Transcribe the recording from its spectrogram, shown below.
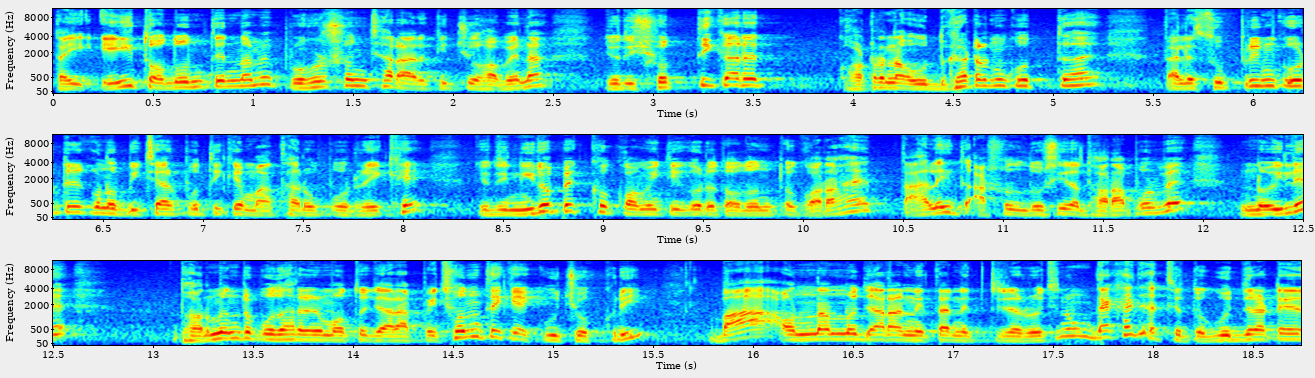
তাই এই তদন্তের নামে প্রহসন ছাড়া আর কিছু হবে না। যদি সত্যিকারের ঘটনা উদ্ঘাটন করতে হয়, তাহলে সুপ্রিম কোর্টের কোনো বিচারপতিকে মাথার উপর রেখে যদি নিরপেক্ষ কমিটি করে তদন্ত করা হয়, তাহলেই আসল দোষীরা ধরা পড়বে। নইলে ধর্মেন্দ্র প্রধানের মতো যারা পেছন থেকে কুচক্রি বা অন্যান্য যারা নেতা নেত্রীরা রয়েছেন, এবং দেখা যাচ্ছে তো গুজরাটের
